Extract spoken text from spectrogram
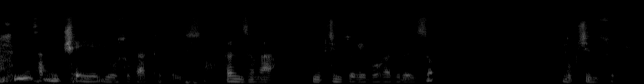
항상 죄의 요소가 들어 있어. 현성아, 육신 속에 뭐가 들어 있어? 육신 속에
